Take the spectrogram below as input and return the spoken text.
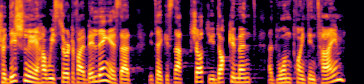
Traditionally, how we certify building is that you take a snapshot, you document at one point in time.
